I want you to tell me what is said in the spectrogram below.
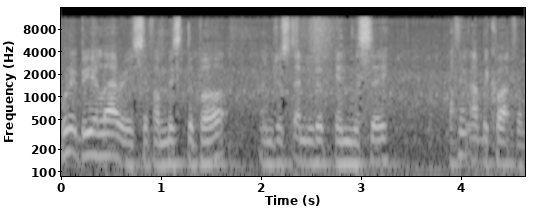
Wouldn't it be hilarious if I missed the boat and just ended up in the sea? I think that'd be quite fun.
